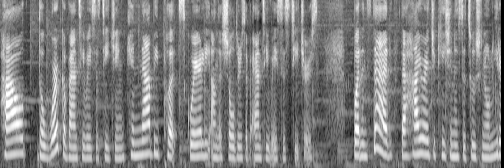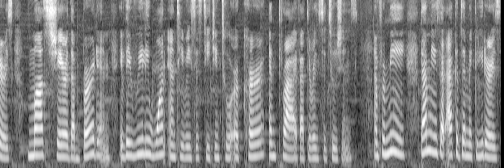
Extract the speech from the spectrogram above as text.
how the work of anti racist teaching cannot be put squarely on the shoulders of anti racist teachers but instead, the higher education institutional leaders must share the burden if they really want anti racist teaching to occur and thrive at their institutions. And for me, that means that academic leaders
